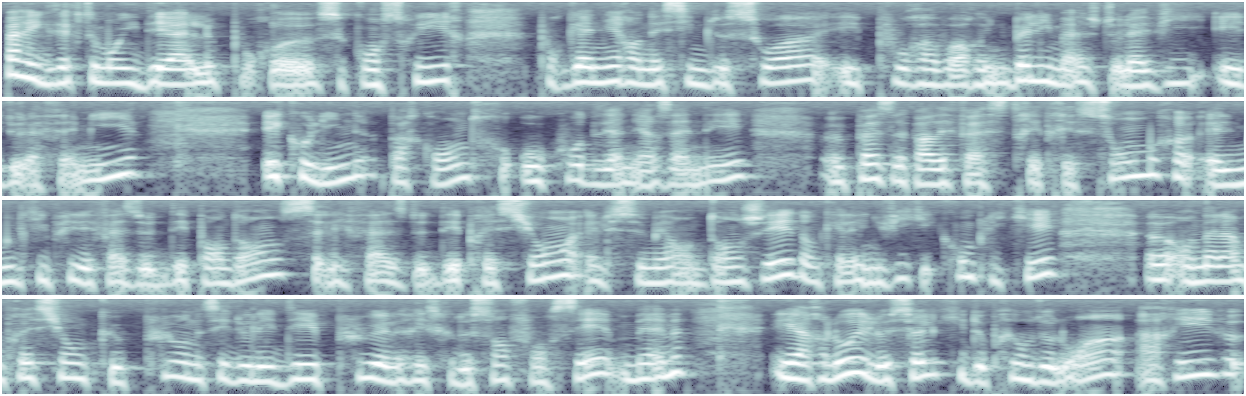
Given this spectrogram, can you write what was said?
pas exactement idéale pour euh, se construire, pour gagner en estime de soi et pour avoir une belle image de la vie et de la famille. Et Colline, par contre, au cours des dernières années, euh, passe par des phases très très sombres, elle multiplie les phases de dépendance, les phases de dépression, elle se met en danger, donc elle a une vie qui est compliquée. Euh, on a l'impression que plus on essaie de l'aider, plus elle risque de s'enfoncer même. Et Arlo est le seul qui, de près ou de loin, arrive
